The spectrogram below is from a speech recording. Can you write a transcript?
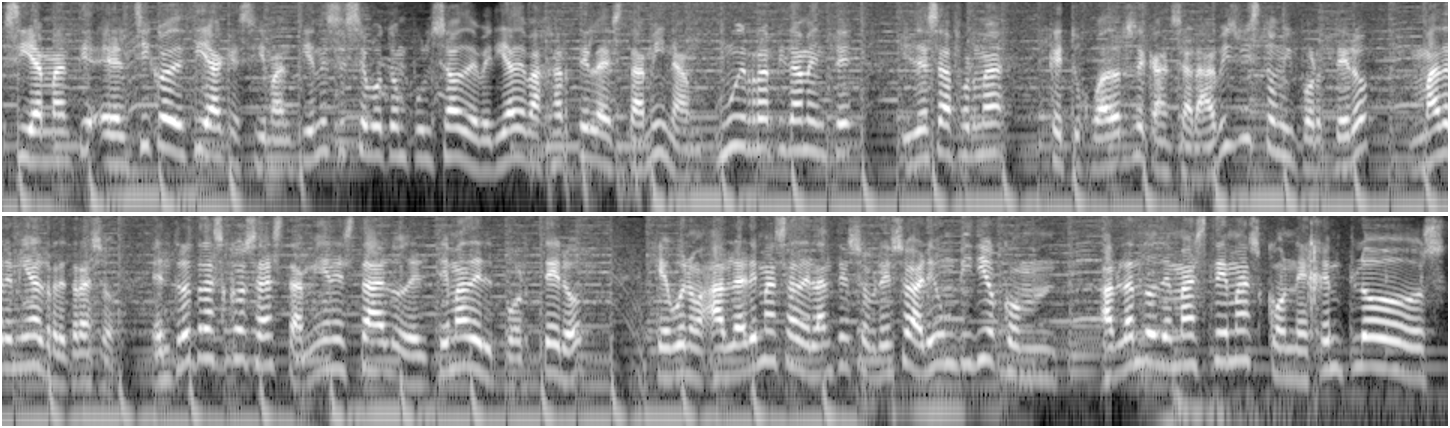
si el chico decía que si mantienes ese botón pulsado debería de bajarte la estamina muy rápidamente y de esa forma que tu jugador se cansara. ¿Habéis visto mi portero? Madre mía el retraso. Entre otras cosas también está lo del tema del portero, que bueno, hablaré más adelante sobre eso. Haré un vídeo con hablando de más temas con ejemplos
